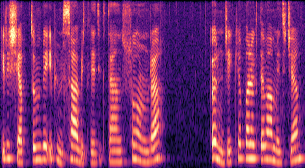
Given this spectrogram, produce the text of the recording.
giriş yaptım ve ipimi sabitledikten sonra örümcek yaparak devam edeceğim.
